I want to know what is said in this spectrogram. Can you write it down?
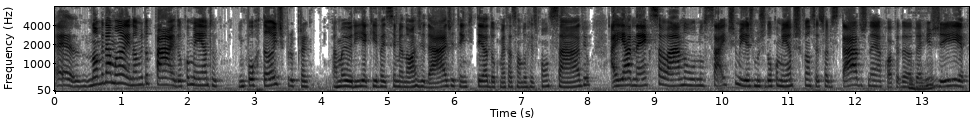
É, nome da mãe, nome do pai, documento. Importante para a maioria aqui vai ser menor de idade, tem que ter a documentação do responsável. Aí anexa lá no, no site mesmo os documentos que vão ser solicitados, né? A cópia do, uhum. do RG,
